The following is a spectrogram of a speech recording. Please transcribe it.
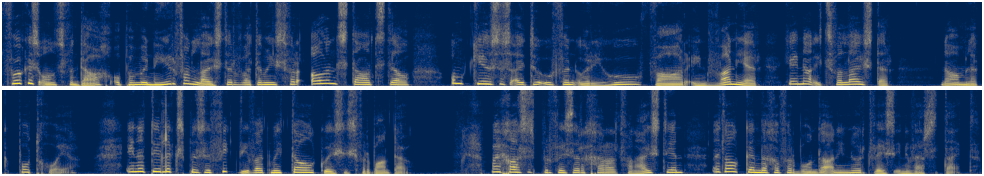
fokus ons vandag op 'n manier van luister wat 'n mens veral in staat stel om keuses uit te oefen oor die hoe, waar en wanneer jy na iets wil luister, naamlik potgoeie. En natuurlik spesifiek die wat met taalkwessies verband hou. My gas is professor Gerard van Huisteen, 'n taalkundige verbonde aan die Noordwes Universiteit.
